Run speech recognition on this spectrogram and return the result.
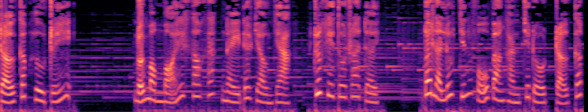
trợ cấp hưu trí. Nỗi mong mỏi khao khát này đeo vào nhà trước khi tôi ra đời. Đó là lúc chính phủ ban hành chế độ trợ cấp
